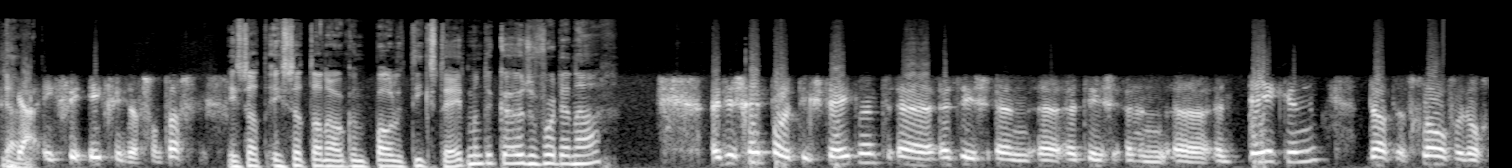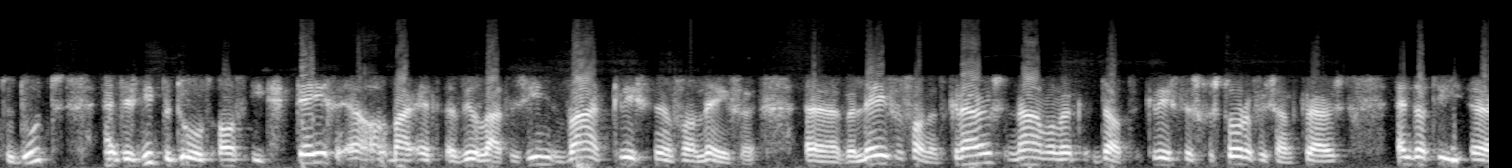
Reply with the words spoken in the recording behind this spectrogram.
Ja, ik, vind, ik vind dat fantastisch. Is dat, is dat dan ook een politiek statement, de keuze voor Den Haag? Het is geen politiek statement. eh, het is, een, eh, het is een, eh, een teken dat het geloof er nog toe doet. Het is niet bedoeld als iets tegen, maar het wil laten zien waar christenen van leven. We leven van het kruis, namelijk dat Christus gestorven is aan het kruis. En dat hij eh,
